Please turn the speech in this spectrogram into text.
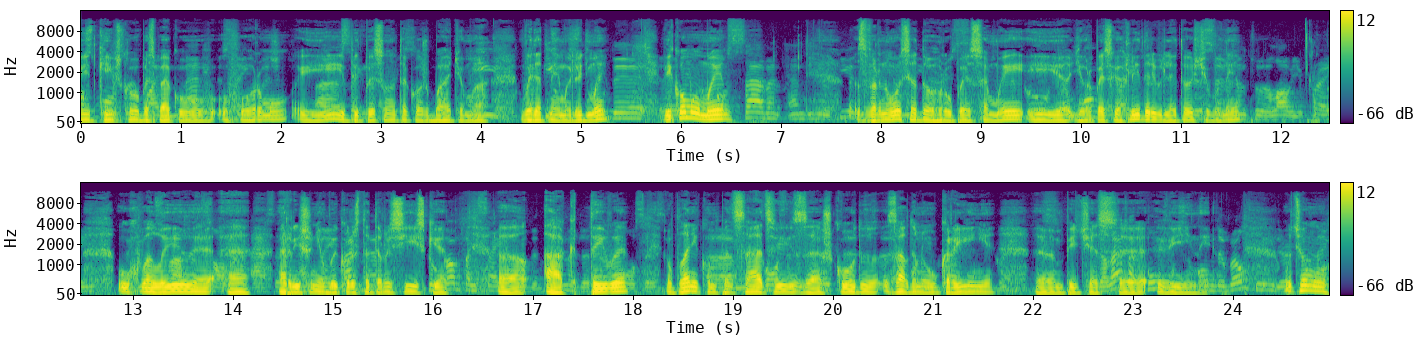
від Київського безпекового форуму і підписано також багатьома видатними людьми, в якому ми звернулися до групи семи і європейських лідерів для того, щоб вони ухвалили е, рішення використати російські е, активи у плані компенсації за шкоду завдану Україні е, під час е, війни. У цьому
